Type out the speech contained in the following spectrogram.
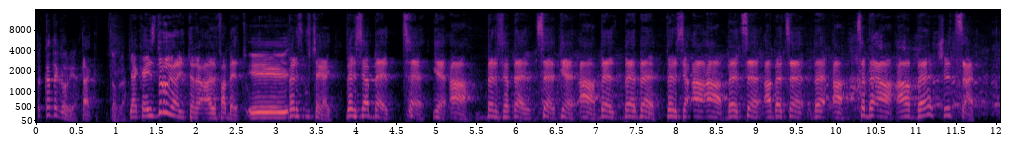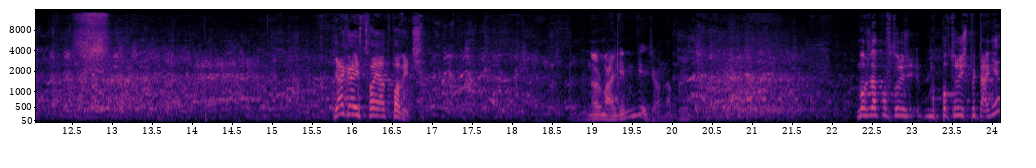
to kategoria. Tak. Dobra. Jaka jest druga litera alfabetu? Yy, Wers- czekaj. Wersja B, C, nie, A. Wersja B, C, nie, A, B, B, B. Wersja A, A, B, C, A, B, C, B, A, C, B, A, A, B czy C? Jaka jest twoja odpowiedź? normalnie bym wiedział. Na pewno. Można powtórzyć, m- powtórzyć pytanie?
